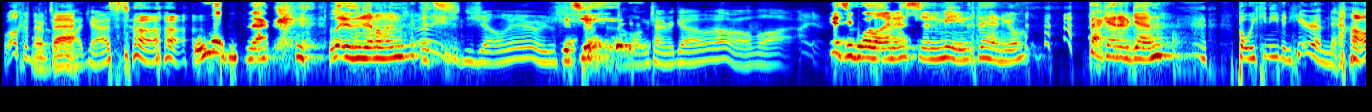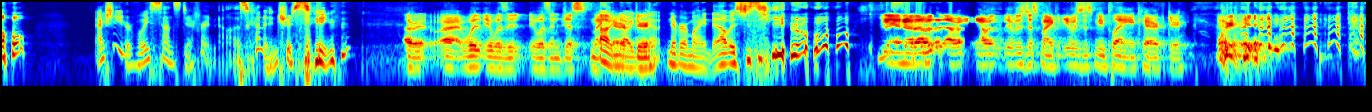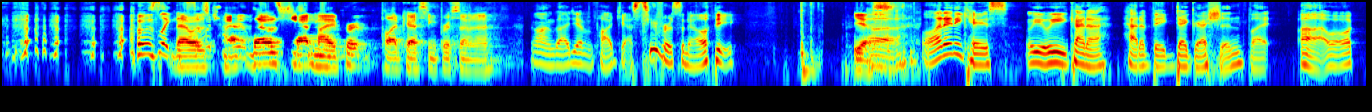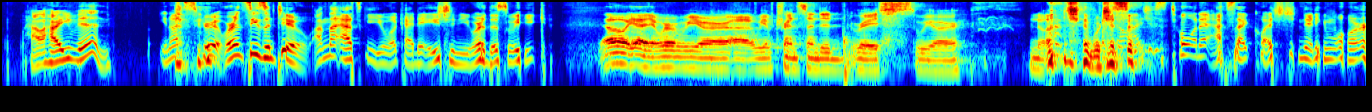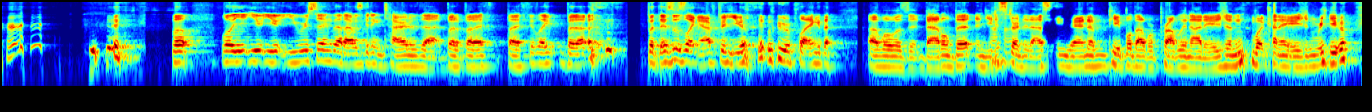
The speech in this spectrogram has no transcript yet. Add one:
Welcome back, back. to the podcast. Welcome back, ladies and gentlemen. Ladies It's and gentlemen, it was it's your, a long time ago. Oh, blah. it's your boy Linus and me, Nathaniel, back at it again. But we can even hear him now. Actually, your voice sounds different now. That's kind of interesting. All right, all right. wa- It was it. It wasn't just my oh character. no, no, never mind. That was just you. You Yeah, no, that was, that was- that was- it was just my. It was just me playing a character. I was like, that was Chad, that was Chad, my per- podcasting persona. Oh, I'm glad you have a podcasting personality. Yes. Uh, well, in any case, we, we kind of had a big digression, but uh, what, how how you been? You know what? Screw it. We're in season two. I'm not asking you what kind of Asian you were this week. oh yeah, yeah. We're we are uh, we have transcended race. We are no, we're just No, I just don't want to ask that question anymore. Well, well. You, you you were saying that I was getting tired of that, but but I but I feel like but. Uh, But this was like after you we were playing the uh, what was it BattleBit and you just Uh-huh. started asking random people that were probably not Asian what kind of Asian were you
